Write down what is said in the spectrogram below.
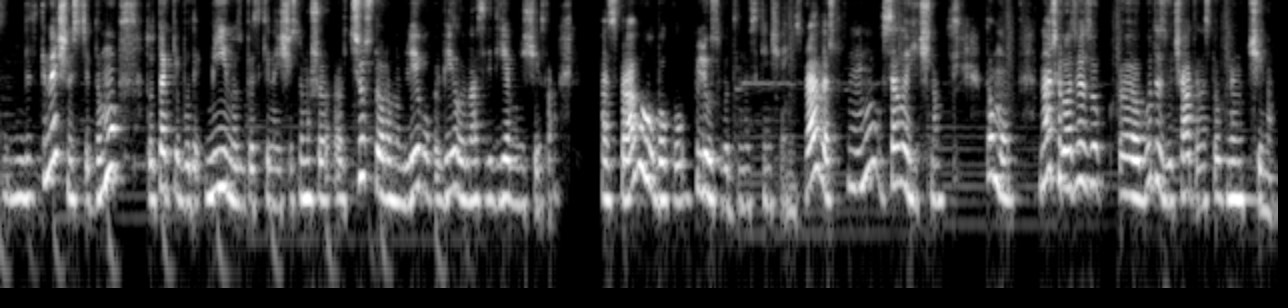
безкінечності, тому тут так і буде мінус безкінечність, тому що в цю сторону вліво побігли у нас від'ємні числа. А з правого боку плюс буде нескінченність, правда ж? Ну, все логічно. Тому наш розв'язок е, буде звучати наступним чином.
